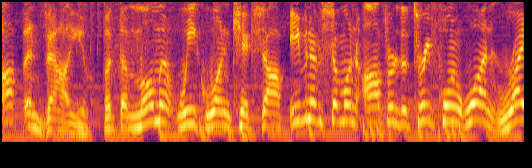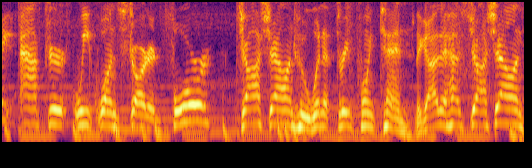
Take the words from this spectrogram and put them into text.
up in value. But the moment week one kicks off, even if someone offered the 3.1 right after week one started for Josh Allen, who went at 3.10, the guy that has Josh Allen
